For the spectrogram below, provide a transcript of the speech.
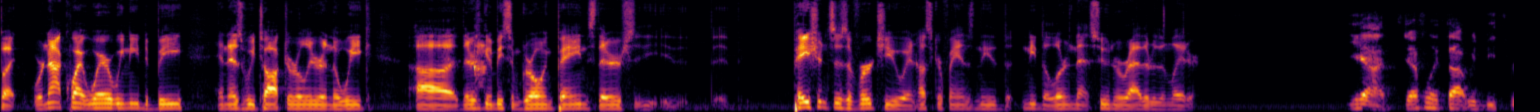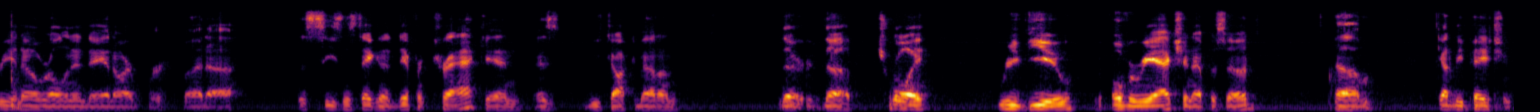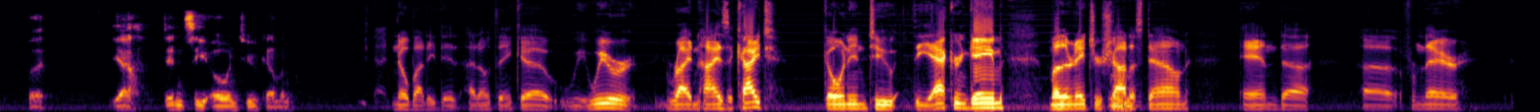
but we're not quite where we need to be. And as we talked earlier in the week, uh, there's going to be some growing pains. There's patience is a virtue, and Husker fans need need to learn that sooner rather than later. Yeah, definitely thought we'd be three and zero oh rolling into Ann Arbor, but uh, this season's taken a different track, and as we talked about on the the Troy review overreaction episode, um, got to be patient. But yeah, didn't see 0 and 2 coming. Nobody did, I don't think. Uh, we, we were riding high as a kite going into the Akron game. Mother Nature shot mm-hmm. us down, and uh, uh, from there,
